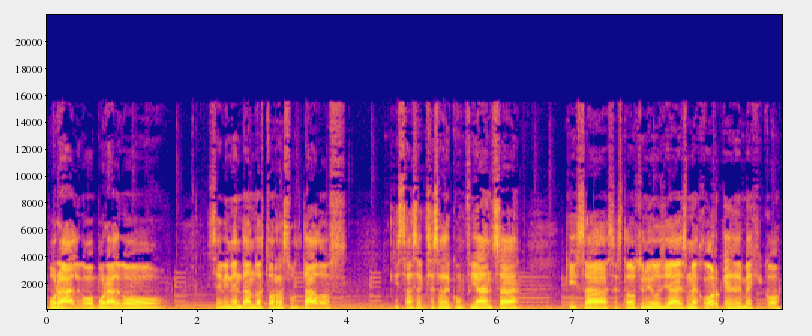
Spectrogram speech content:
por algo, por algo se vienen dando estos resultados. Quizás exceso de confianza, quizás Estados Unidos ya es mejor que de México.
